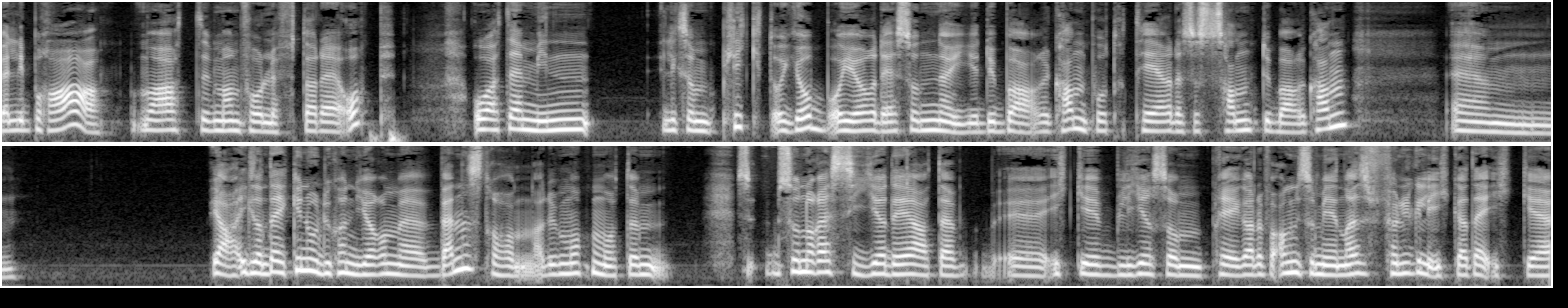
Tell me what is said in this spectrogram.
veldig bra at man får løfta det opp, og at det er min liksom plikt og jobb å gjøre det så nøye du bare kan, portrettere det så sant du bare kan. Um, ja, ikke sant, det er ikke noe du kan gjøre med venstrehånda, du må på en måte så, når jeg sier det at jeg eh, ikke blir som prega av det for Agnes, så mener jeg selvfølgelig ikke at jeg ikke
